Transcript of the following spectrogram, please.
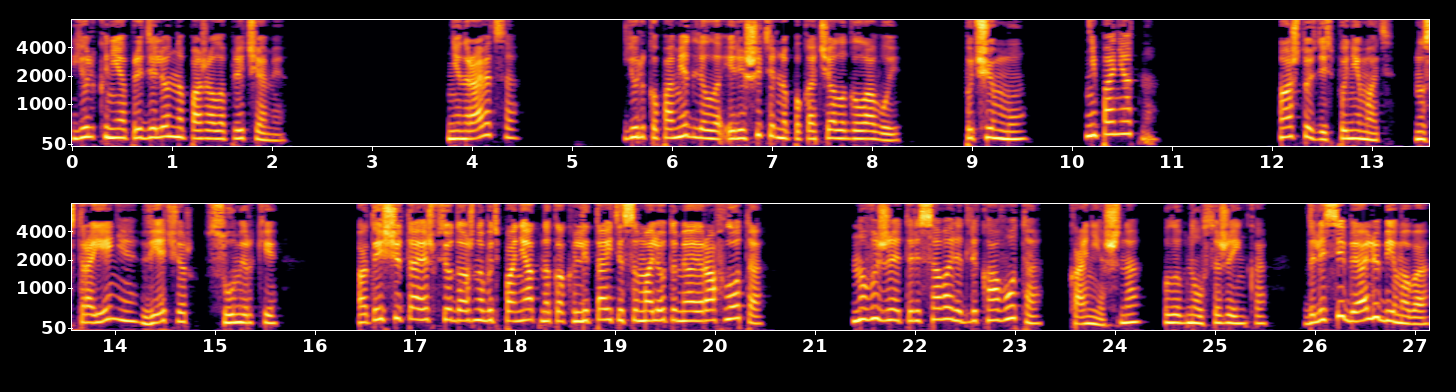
Юлька неопределенно пожала плечами. «Не нравится?» Юлька помедлила и решительно покачала головой. «Почему?» «Непонятно». «А что здесь понимать? Настроение, вечер, сумерки. А ты считаешь, все должно быть понятно, как летайте самолетами аэрофлота? Но вы же это рисовали для кого-то? Конечно, улыбнулся Женька. Для себя, любимого.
